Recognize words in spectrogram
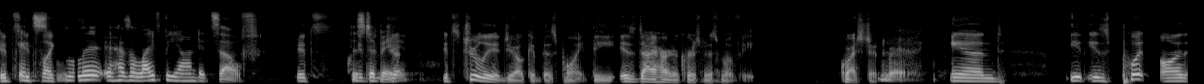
It's, it's like li- it has a life beyond itself. it's This it's a jo- debate, it's truly a joke at this point the is die hard a christmas movie question right? and it is put on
